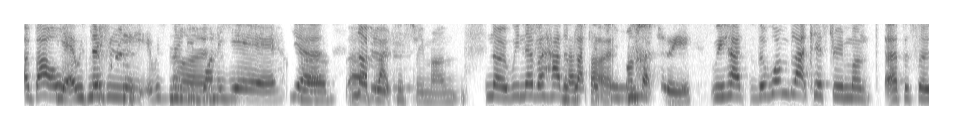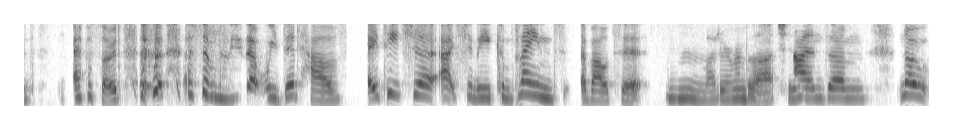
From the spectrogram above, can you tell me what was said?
about yeah it was maybe it was maybe no. one a year yeah. for, uh, no. Black history month. No we never had a black history it. month actually. We had the one black history month episode episode assembly that we did have a teacher actually complained about it. Mm, i don't remember that actually. And um no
